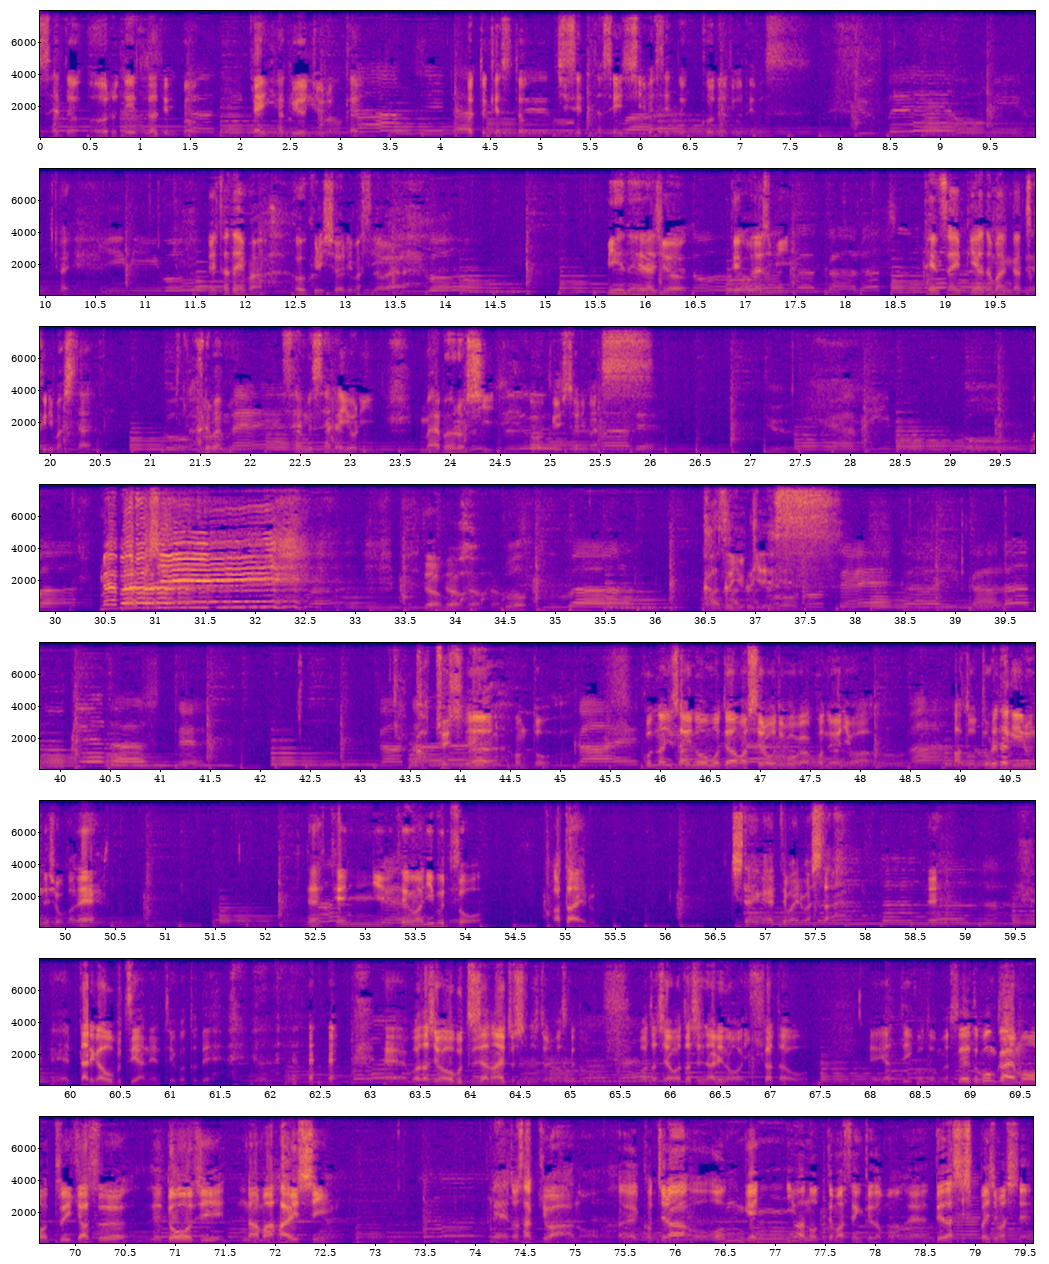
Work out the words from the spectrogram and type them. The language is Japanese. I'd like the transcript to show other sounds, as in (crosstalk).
FA サイトオールデイズ・ザ・テンポ第146回。ポッドキャスト「次戦多戦知りません」のコーナーでございます。はい。えただいまお送りしておりますのは見えないラジオでおなじみ天才ピアノマンが作りましたアルバム「サムサラ」より「幻」お送りしております。幻どうも。和幸です。世界から抜け出してかっちょいいっすね本当こんなに才能を持て余してる男がこの世にはあとどれだけいるんでしょうかね。ね天に天は二物を与える時代がやってまいりました。ね誰がお仏やねんということで、(laughs) えー私はお仏じゃないと信じておりますけど私は私なりの生き方を、えーやっていこうと思います、えー、と今回もツイキャスで同時生配信。えー、とさっきはあの、えーこちら音源には載ってませんけども、えー出だし失敗しまして、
